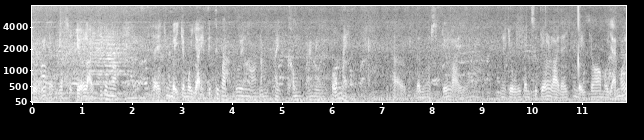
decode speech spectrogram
chùa quyết định sẽ trở lại chiếc cây ngon để chuẩn bị cho mùa giải kích thước văn đuôi ngon năm 2024 này. Thì thợ quyết định sẽ trở lại nhà chùa quyết định sẽ trở lại để chuẩn bị cho mùa giải mới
